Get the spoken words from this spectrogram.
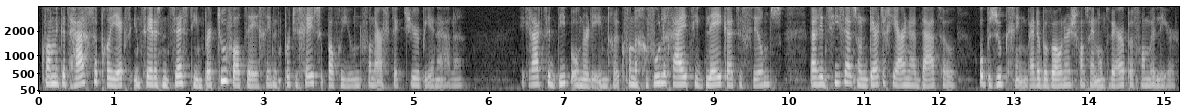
kwam ik het Haagse project in 2016 per toeval tegen in het Portugese paviljoen van de Architectuurbiennale. Ik raakte diep onder de indruk van de gevoeligheid die bleek uit de films, waarin Sisa zo'n 30 jaar na dato op bezoek ging bij de bewoners van zijn ontwerpen van Weleer.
